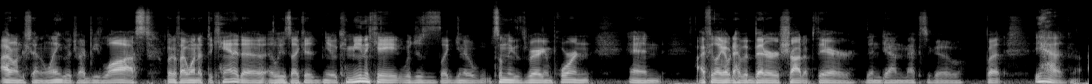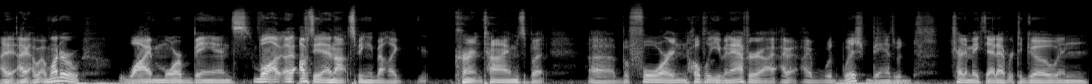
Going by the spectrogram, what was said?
I don't understand the language. I'd be lost. But if I went up to Canada, at least I could, you know, communicate, which is like, you know, something that's very important. And I feel like I would have a better shot up there than down in Mexico. But yeah, I, I, I wonder why more bands, well, obviously I'm not speaking about like current times, but uh, before and hopefully even after, I, I, I would wish bands would try to make that effort to go and,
